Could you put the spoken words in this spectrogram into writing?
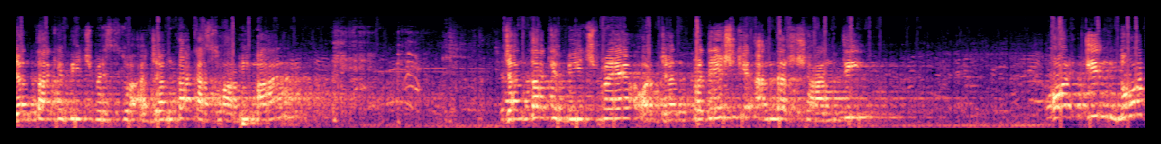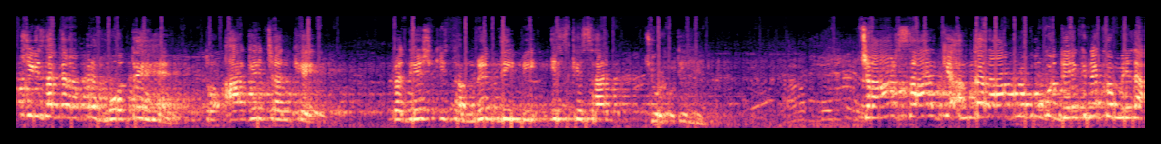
जनता के बीच में जनता का स्वाभिमान, जनता के बीच में और जन, प्रदेश के अंदर शांति इन दो चीज़ अगर अपने होते हैं तो आगे चल के प्रदेश की समृद्धि भी इसके साथ जुड़ती है। चार साल के अंदर आप लोगों को देखने को मिला।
